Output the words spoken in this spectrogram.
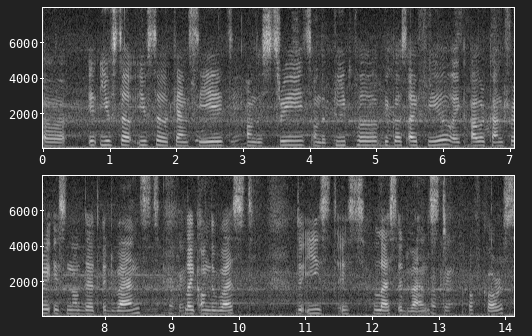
uh, it, you still you still can see it on the streets, on the people, because I feel like our country is not that advanced, Okay. like on the west. The east is less advanced Okay. of course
